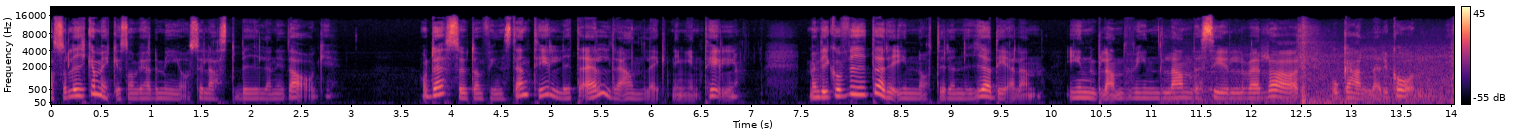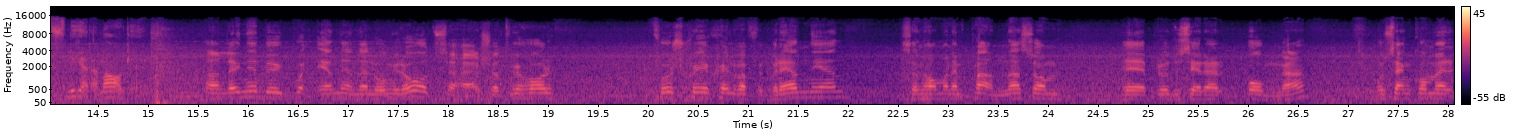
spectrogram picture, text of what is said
Alltså lika mycket som vi hade med oss i lastbilen idag. Och dessutom finns det en till lite äldre anläggning intill. Men vi går vidare inåt i den nya delen, in bland vindlande silverrör och gallergolv i flera lager. Anläggningen är byggd på en enda lång rad så här så att vi har Först sker själva förbränningen, sen har man en panna som eh, producerar ånga och sen kommer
